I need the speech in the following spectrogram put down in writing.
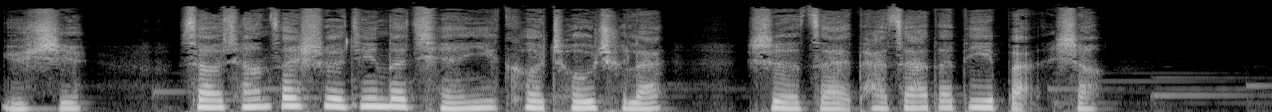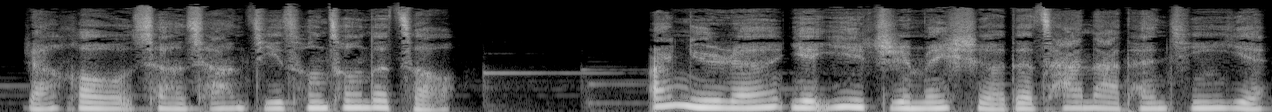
于是。小强在射精的前一刻抽出来，射在他家的地板上，然后小强急匆匆的走，而女人也一直没舍得擦那滩精液，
